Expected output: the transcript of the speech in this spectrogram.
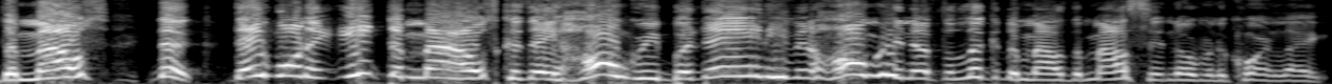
The mouse, look, they want to eat the mouse because they hungry, but they ain't even hungry enough to look at the mouse. The mouse sitting over in the corner like,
